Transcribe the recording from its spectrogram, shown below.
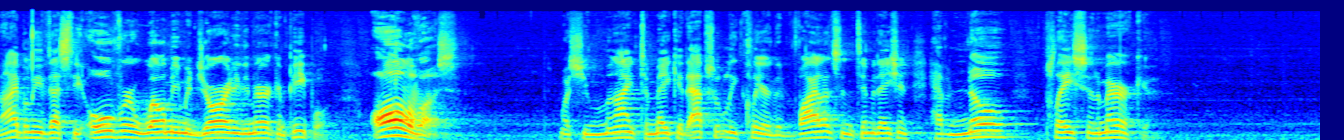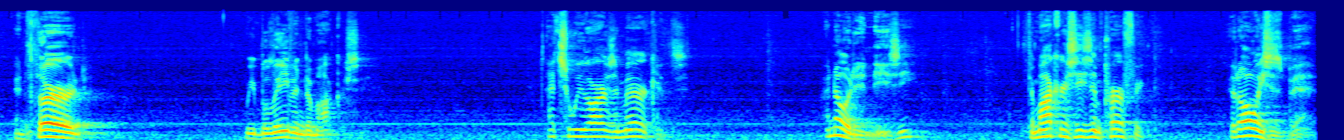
and I believe that's the overwhelming majority of the American people, all of us must unite to make it absolutely clear that violence and intimidation have no place in America. And third, we believe in democracy. That's who we are as Americans. I know it isn't easy. Democracy isn't perfect, it always has been.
